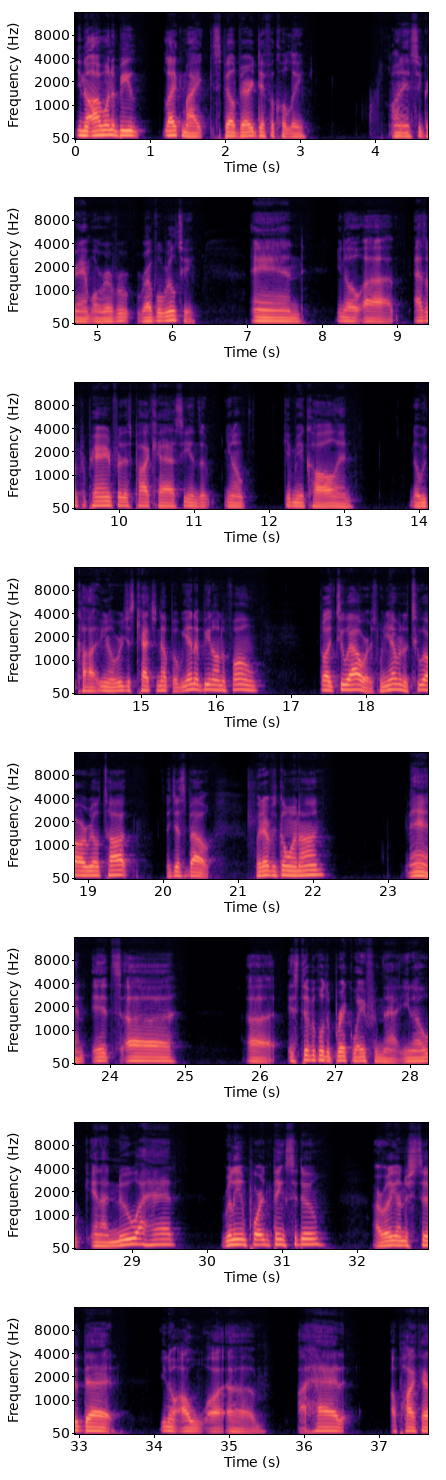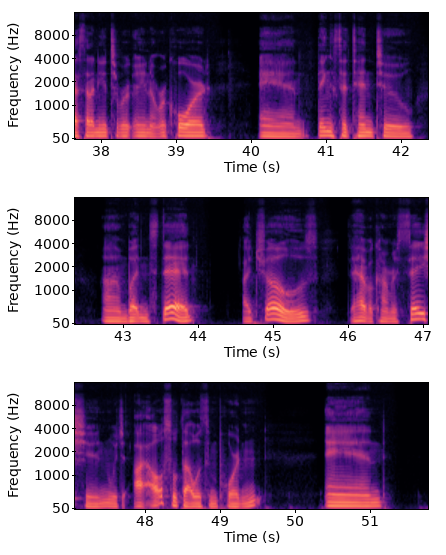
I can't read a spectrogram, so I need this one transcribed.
you know, I want to be like Mike, spelled very difficultly on Instagram or Revel, Revel Realty. And you know, uh, as I'm preparing for this podcast, he ends up, you know, giving me a call and, you know, we caught, you know, we are just catching up, but we end up being on the phone for like two hours. When you're having a two hour real talk, it's just about whatever's going on. Man, it's, uh, uh, it's difficult to break away from that, you know, and I knew I had really important things to do. I really understood that, you know, I, uh, I had a podcast that I needed to re- you know record and things to tend to. Um, but instead, I chose to have a conversation, which I also thought was important, and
